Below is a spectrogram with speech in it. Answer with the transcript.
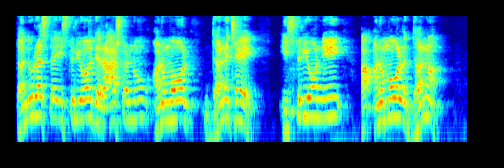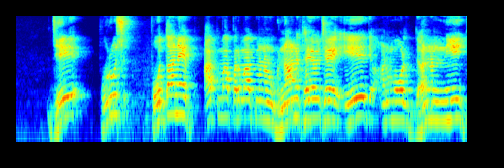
તંદુરસ્ત સ્ત્રીઓ જ રાષ્ટ્રનું અણમોલ ધન છે. સ્ત્રીઓની આ અણમોલ ધન જે પુરુષ પોતાને આત્મા પરમાત્માનું જ્ઞાન થયું છે, એ જ અણમોલ ધનની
